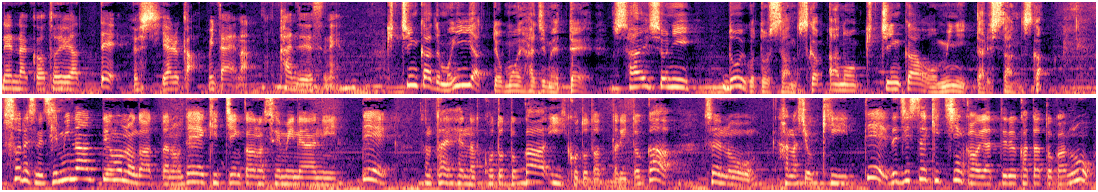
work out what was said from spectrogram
連絡を取り合ってよしやるかみたいな感じですね。キッチンカーでもいいやって思い始めて最初にどういうことをしたんですか？あのキッチンカーを見に行ったりしたんですか？そうですねセミナーっていうものがあったのでキッチンカーのセミナーに行ってその大変なこととかいいことだったりとかそういうのを話を聞いてで実際キッチンカーをやってる方とかの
